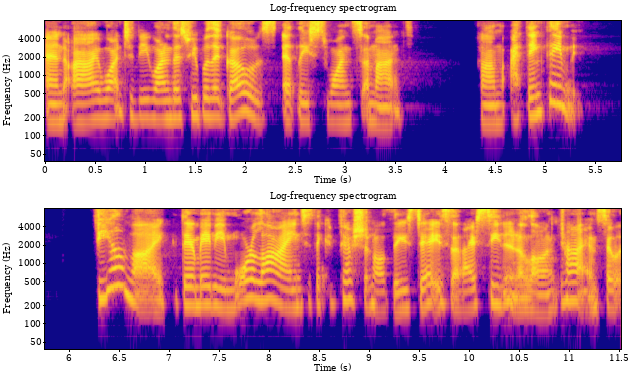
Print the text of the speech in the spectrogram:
And I want to be one of those people that goes at least once a month. Um, I think they feel like there may be more lines at the confessional these days than I've seen in a long time. So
